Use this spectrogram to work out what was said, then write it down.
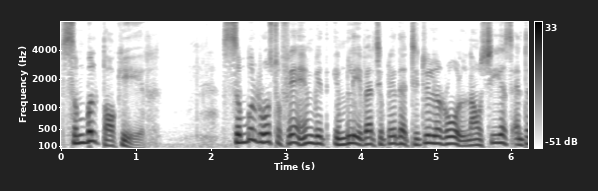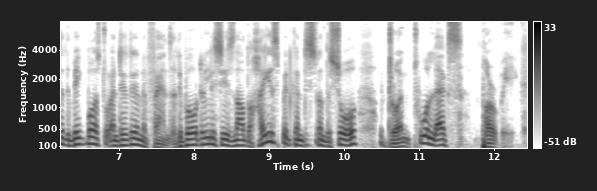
Sumbul Touqeer. Sumbul rose to fame with Imli, where she played the titular role. Now she has entered the Bigg Boss to entertain her fans. Reportedly, she is now the highest paid contestant on the show, drawing two lakhs per week.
